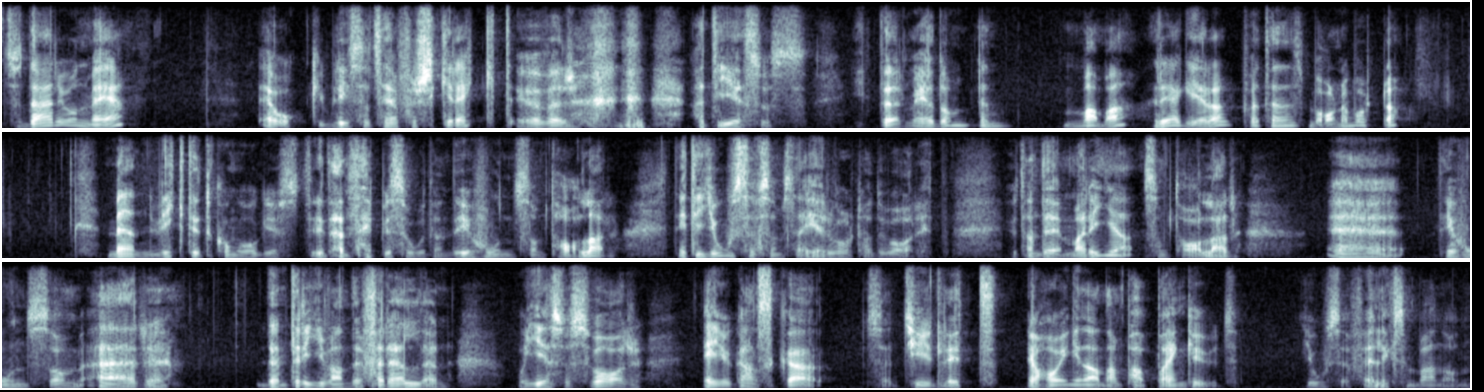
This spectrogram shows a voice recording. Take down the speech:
så där är hon med eh, och blir så att säga förskräckt över att Jesus inte är med dem. Men mamma reagerar på att hennes barn är borta. Men viktigt att komma ihåg just i den episoden, det är hon som talar. Det är inte Josef som säger vart har du varit? Utan det är Maria som talar. Eh, det är hon som är den drivande föräldern. Och Jesus svar är ju ganska tydligt, jag har ingen annan pappa än Gud. Josef är liksom bara någon,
